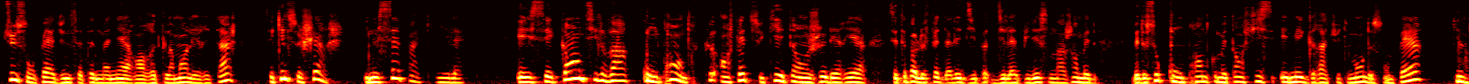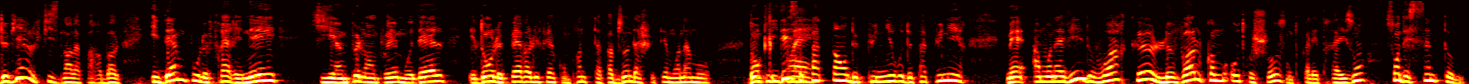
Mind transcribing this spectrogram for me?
tue son père d'une certaine manière en réclamant l'héritage, c'est qu'il se cherche. Il ne sait pas qui il est. Et c'est quand il va comprendre que, en fait, ce qui était en jeu derrière, c'était pas le fait d'aller dilapider son argent, mais de, mais de se comprendre comme étant fils aimé gratuitement de son père, qu'il devient le fils dans la parabole. Idem pour le frère aîné, qui est un peu l'employé modèle et dont le père va lui faire comprendre tu n'as pas besoin d'acheter mon amour. Donc l'idée, Ouais. c'est pas tant de punir ou de pas punir, mais à mon avis, de voir que le vol, comme autre chose, en tout cas les trahisons, sont des symptômes.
